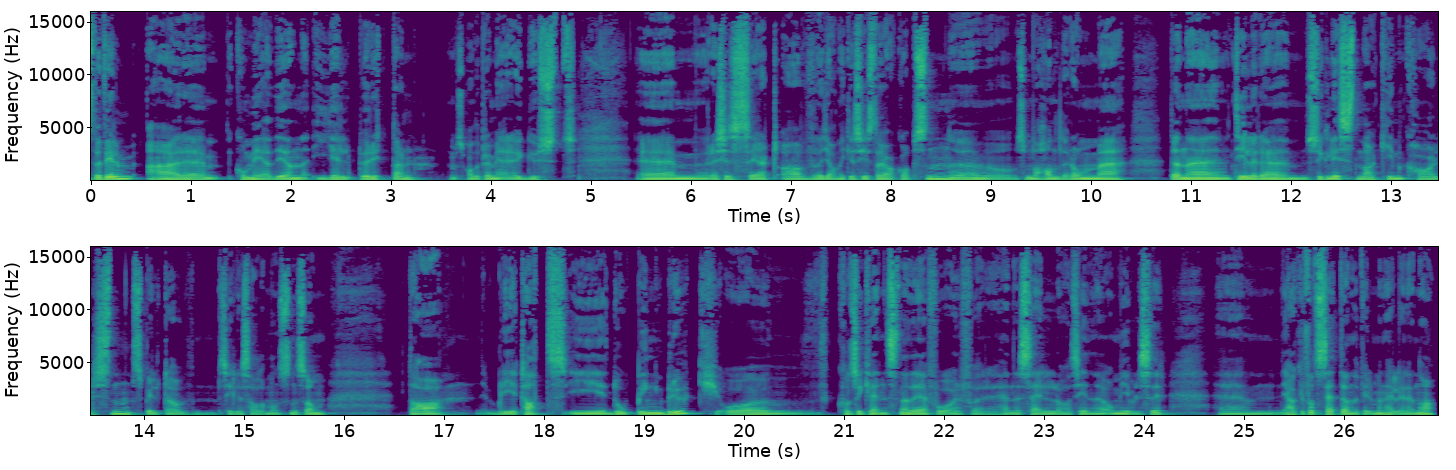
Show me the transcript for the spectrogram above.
Neste film er eh, komedien Hjelperytteren, som hadde premiere i august. Eh, regissert av Jannicke Systad Jacobsen, eh, som da handler om denne tidligere syklisten, da, Kim Carlsen, spilt av Silje Salomonsen, som da blir tatt i dopingbruk, og konsekvensene det får for henne selv og sine omgivelser. Jeg har ikke fått sett denne filmen heller ennå.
